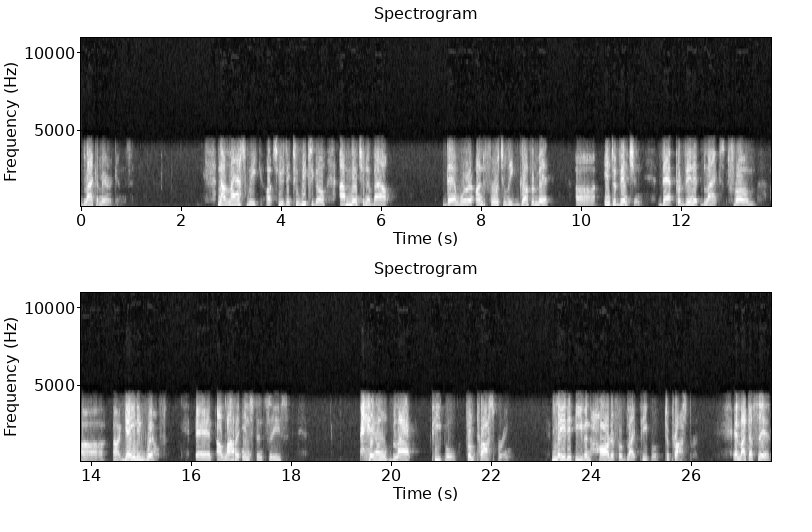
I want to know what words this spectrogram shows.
black Americans. Now, last week, uh, excuse me, two weeks ago, I mentioned about there were unfortunately government uh, intervention that prevented blacks from uh, uh, gaining wealth. And a lot of instances held black people from prospering, made it even harder for black people to prosper. And like I said,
